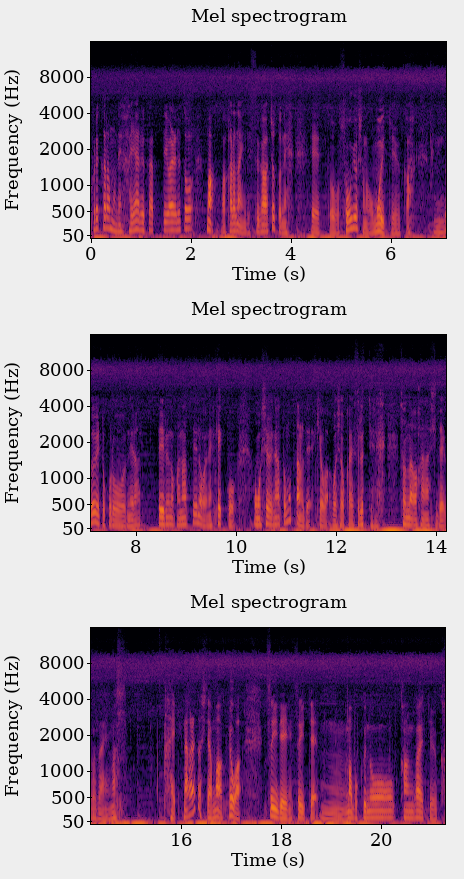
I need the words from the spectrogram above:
これからもね流行るかって言われるとまあわからないんですがちょっとね、えーと、創業者の思いというか、ん、どういうところを狙ってているのかなっていうのがね結構面白いなと思ったので今日はご紹介するっていうね そんなお話でございます。はい、流れとしてはまあ今日はついでについてうん、まあ、僕の考えというか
